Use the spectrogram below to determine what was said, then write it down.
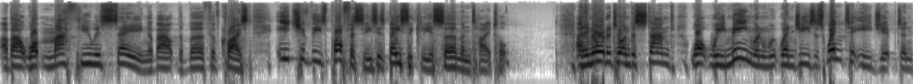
about what Matthew is saying about the birth of Christ. Each of these prophecies is basically a sermon title. And in order to understand what we mean when, when Jesus went to Egypt and,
